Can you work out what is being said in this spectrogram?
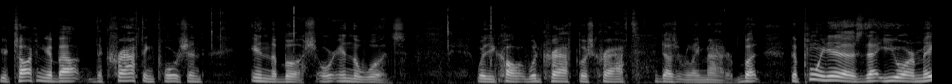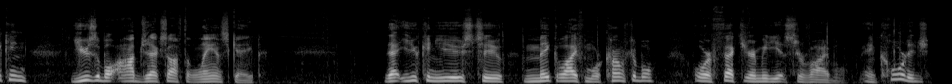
you're talking about the crafting portion in the bush or in the woods. Whether you call it woodcraft, bushcraft, it doesn't really matter. But the point is that you are making usable objects off the landscape that you can use to make life more comfortable or affect your immediate survival. And cordage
